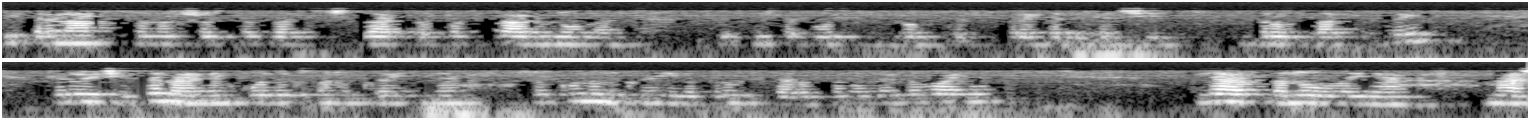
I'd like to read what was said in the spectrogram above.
від 13.06.24 по справі номер 88 23 керуючись Земельним кодексом України, законом України про місцеве самоврядування, для встановлення меж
